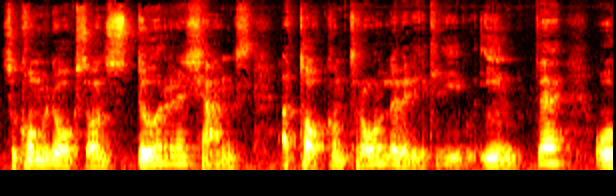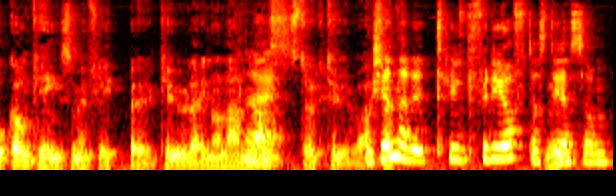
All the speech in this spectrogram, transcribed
så kommer du också ha en större chans att ta kontroll över ditt liv och inte åka omkring som en flipperkula i någon annans Nej. struktur. Va? Och känna dig trygg. För det är oftast Mm. det som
